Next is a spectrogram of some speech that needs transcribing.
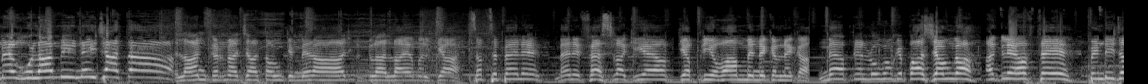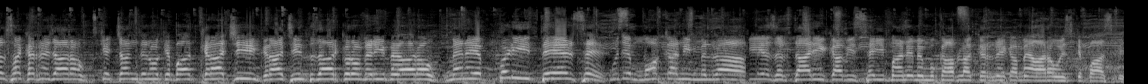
मैं गुलामी नहीं चाहता। ऐलान करना चाहता हूँ कि मेरा आज अगला लायामल क्या है। सबसे पहले मैंने फैसला किया कि अपनी आवाम में निकलने का। मैं अपने लोगों के पास जाऊँगा। अगले हफ़्ते पिंडी जलसा करने जा रहा हूँ। उसके चंद दिनों के बाद कराची। कराची इंतज़ार करो, मेरी, मैं आ रहा हूँ। मैंने बड़ी देर से, मुझे मौका नहीं मिल रहा कि ये जरदारी का भी सही माने में मुकाबला करने का मैं आ रहा हूँ इसके पास भी।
